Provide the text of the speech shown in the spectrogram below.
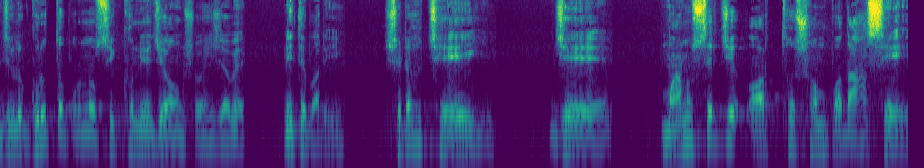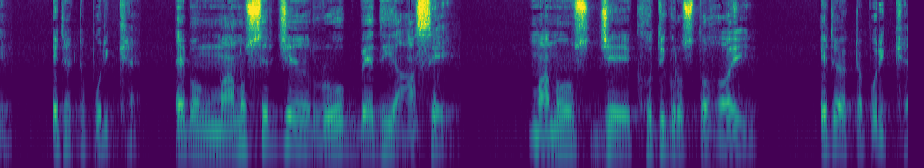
যেগুলো গুরুত্বপূর্ণ শিক্ষণীয় যে অংশ হিসাবে নিতে পারি সেটা হচ্ছে এই যে মানুষের যে অর্থ সম্পদ আসে এটা একটা পরীক্ষা। এবং মানুষের যে রোগ ব্যাধি আসে মানুষ যে ক্ষতিগ্রস্ত হয় এটাও একটা পরীক্ষা।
